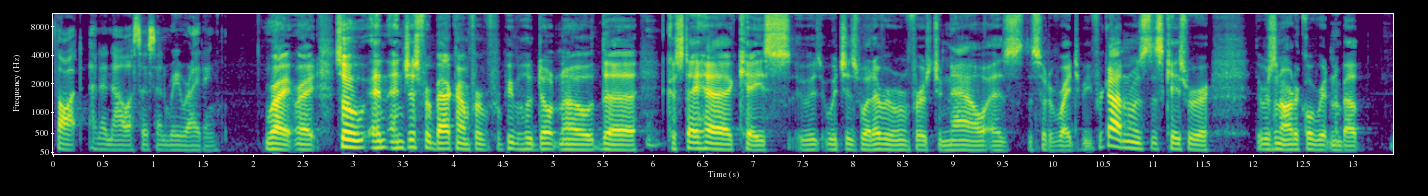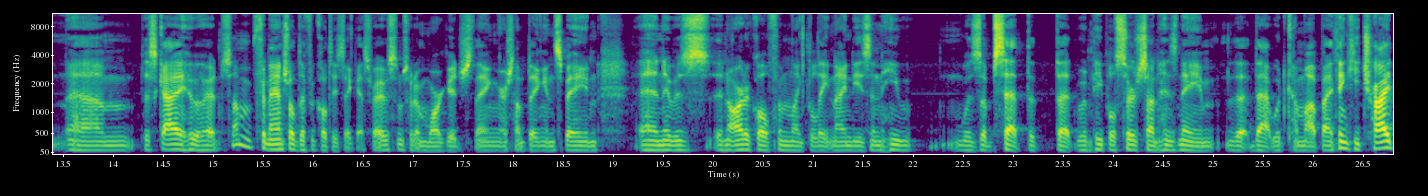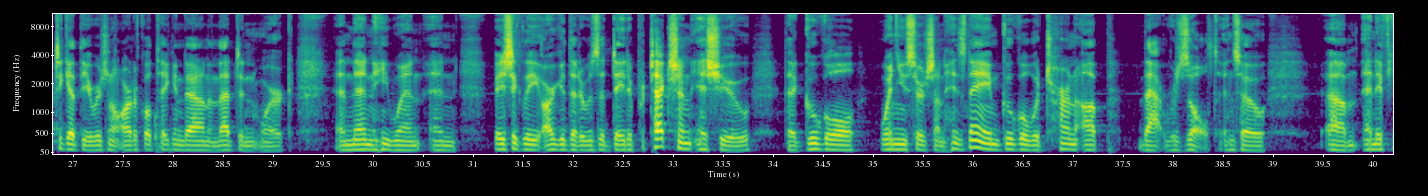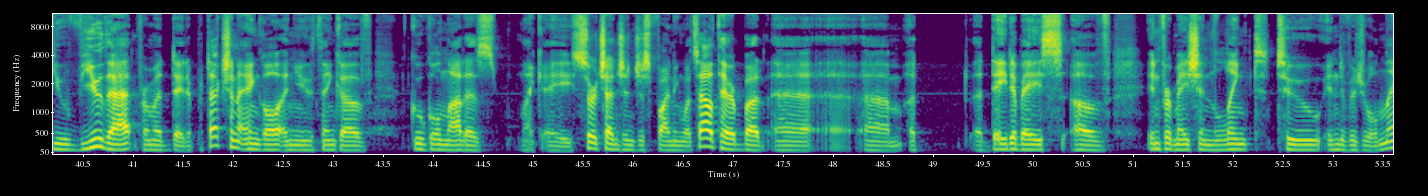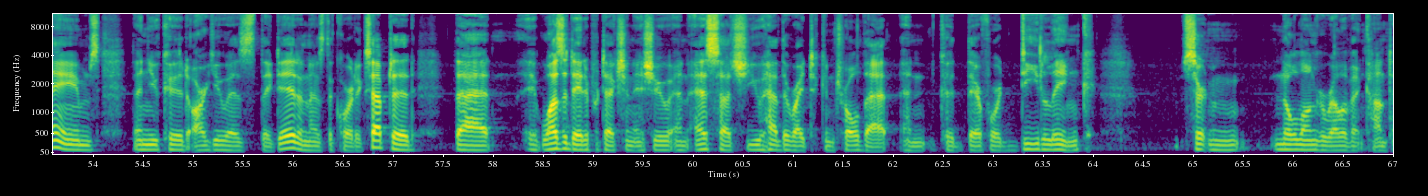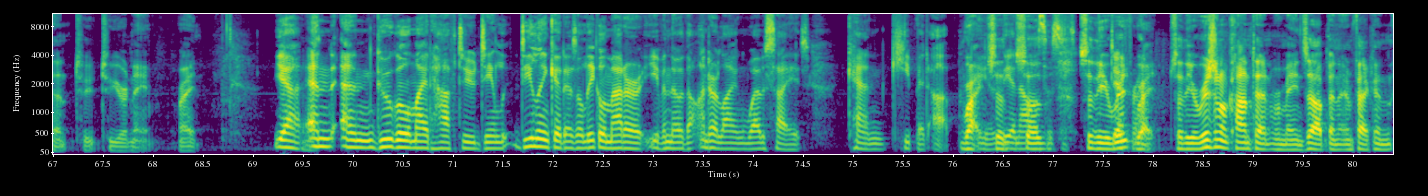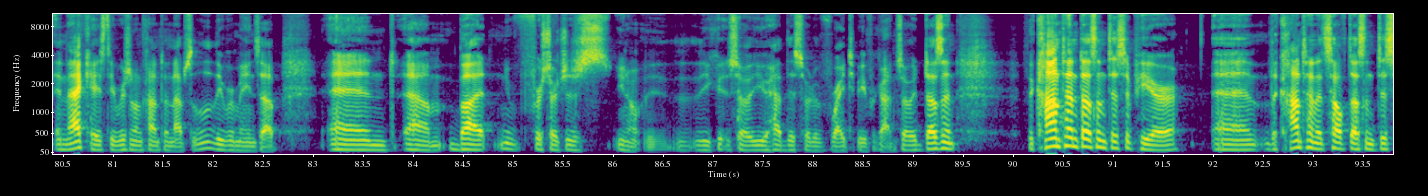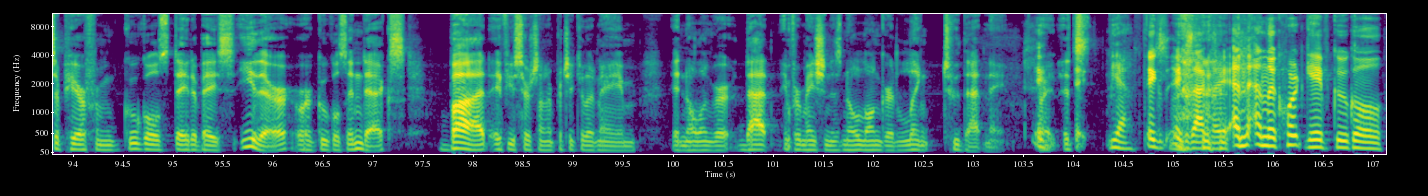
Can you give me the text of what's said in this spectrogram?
thought and analysis and rewriting. Right, right. So, and, and just for background, for, for people who don't know, the Costeja case, which- which is what everyone refers to now as the sort of right to be forgotten, was this case where there was an article written about um, this guy who had some financial difficulties, I guess, right? It was some sort of mortgage thing or something in Spain. And it was an article from like the late 90s, and he was upset that, that when people searched on his name, that that would come up. I think he tried to get the original article taken down, and that didn't work. And then he went and basically argued that it was a data protection issue that Google, when you searched on his name, Google would turn up that result. And so, um, and if you view that from a data protection angle and you think of Google not as like a search engine just finding what's out there, but uh, uh, um, a, a database of information linked to individual names, then you could argue, as they did and as the court accepted, that it was a data protection issue, and as such, you had the right to control that and could therefore de-link certain no longer relevant content to, to your name, right? Yeah, and, and Google might have to de- delink it as a legal matter, even though the underlying website can keep it up. Right. You know, so, the analysis so, so the ori- right. So the original content remains up, and in fact, in, in that case, the original content absolutely remains up. And um, but for searches, you know, you so you have this sort of right to be forgotten. So it doesn't. The content doesn't disappear, and the content itself doesn't disappear from Google's database either, or Google's index. But if you search on a particular name, it no longer that information is no longer linked to that name. Right? It's Yeah, ex- exactly. and and the court gave Google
